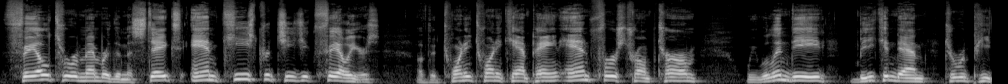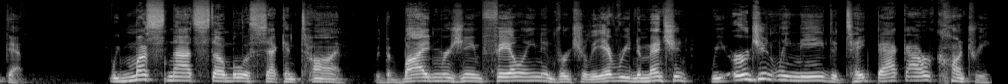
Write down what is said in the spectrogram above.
fail to remember the mistakes and key strategic failures of the 2020 campaign and first Trump term, we will indeed be condemned to repeat them. We must not stumble a second time. With the Biden regime failing in virtually every dimension, we urgently need to take back our country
